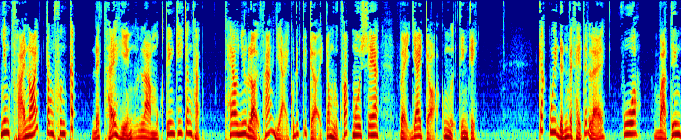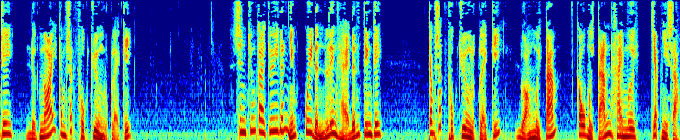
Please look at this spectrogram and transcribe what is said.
Nhưng phải nói trong phương cách để thể hiện là một tiên tri chân thật, theo như lời phán dạy của Đức Chúa Trời trong luật pháp môi xe về vai trò của người tiên tri. Các quy định về thầy tế lễ, vua và tiên tri được nói trong sách phục truyền luật lệ ký. Xin chúng ta chú ý đến những quy định liên hệ đến tiên tri. Trong sách phục truyền lực lệ ký, đoạn 18, câu 18-20 chép như sau.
